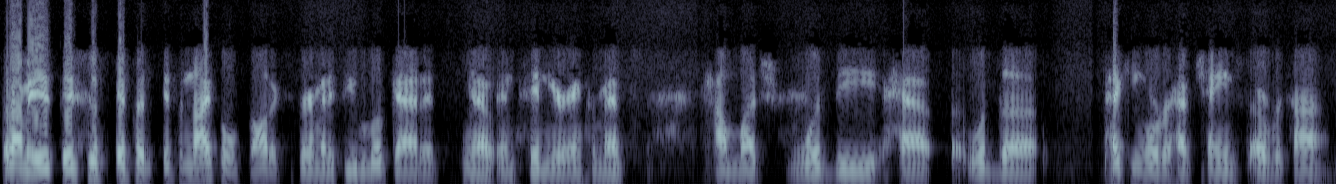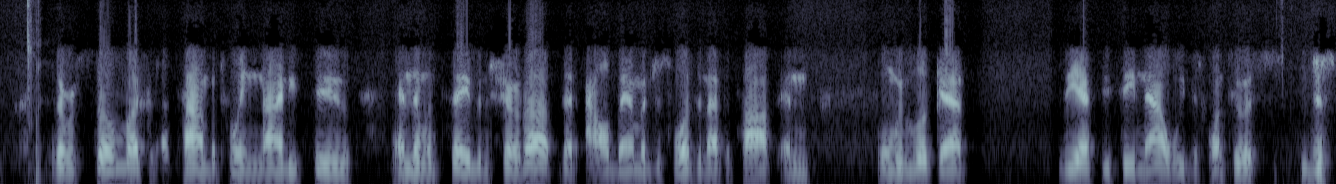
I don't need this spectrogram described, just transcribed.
But I mean, it, it's just it's a it's a nice little thought experiment if you look at it, you know, in ten year increments. How much would the have would the pecking order have changed over time? There was so much of that time between '92 and then when Saban showed up that Alabama just wasn't at the top. And when we look at the SEC now, we just want to just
